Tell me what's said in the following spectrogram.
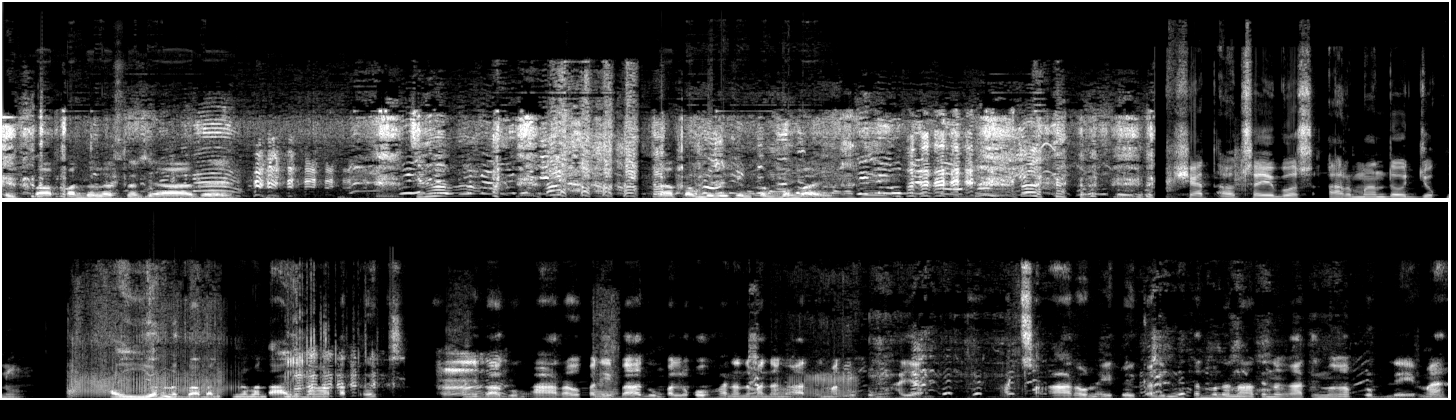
Nagpapadulas na si ate eh. Napabilis yung pagbaba eh. Shout out sa iyo, boss Armando Jukno. Ayun, nagbabalik na naman tayo mga katreks. Panibagong araw, panibagong kalokohan na naman ang ating matutunghayan. At sa araw na ito, ay kalimutan muna natin ang ating mga problema.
